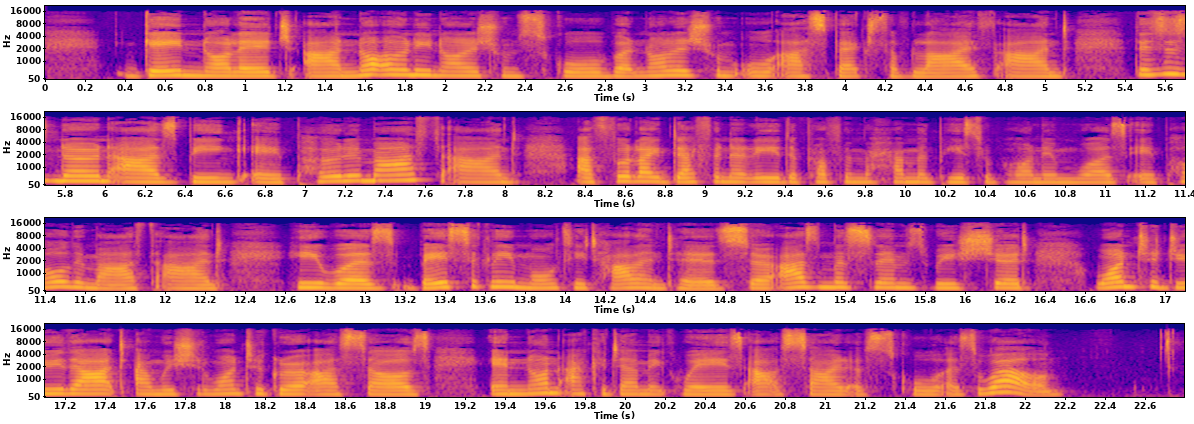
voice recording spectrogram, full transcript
gain knowledge and not only knowledge from school but knowledge from all aspects of life. And this is known as being a polymath. And i feel like definitely the prophet muhammad peace upon him was a polymath and he was basically multi-talented. So as muslims we should want to do that and we should want to grow ourselves in non-academic ways outside of school as well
